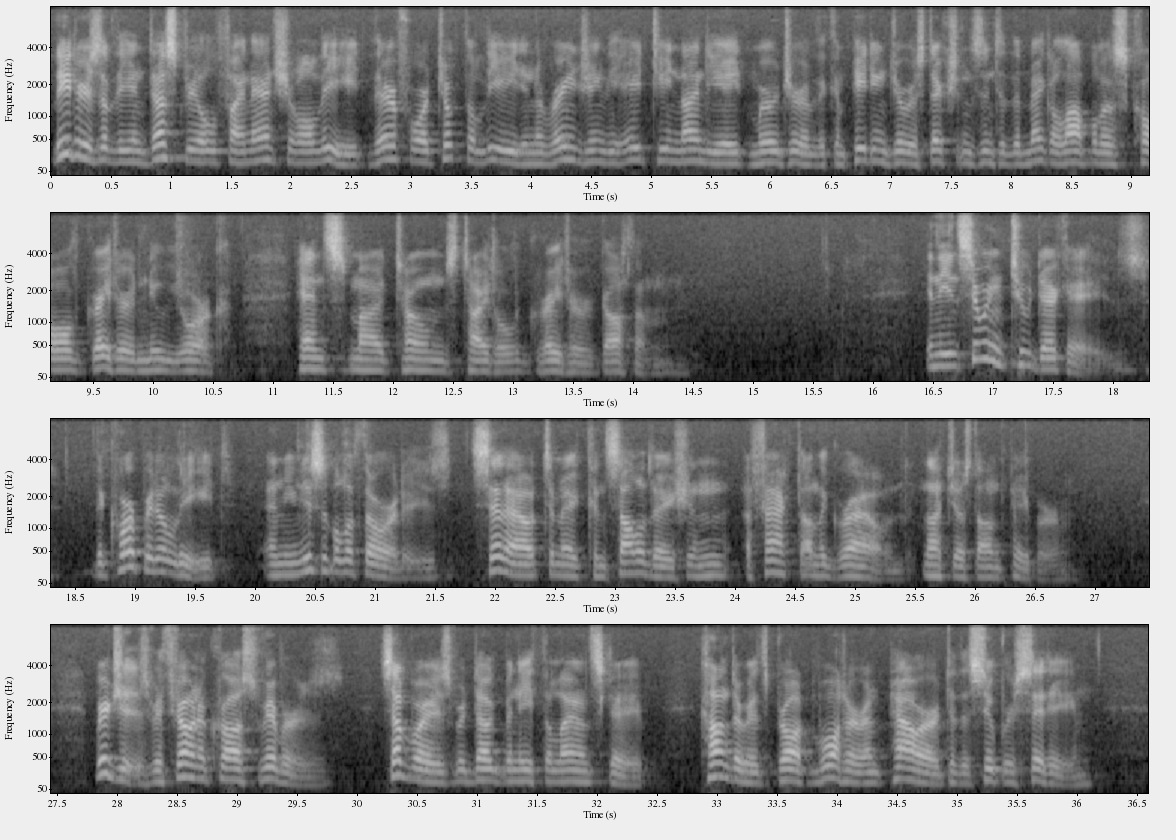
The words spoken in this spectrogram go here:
Leaders of the industrial financial elite therefore took the lead in arranging the 1898 merger of the competing jurisdictions into the megalopolis called Greater New York, hence my tome's title, Greater Gotham. In the ensuing two decades, the corporate elite and municipal authorities set out to make consolidation a fact on the ground, not just on paper. Bridges were thrown across rivers, subways were dug beneath the landscape, conduits brought water and power to the super city.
